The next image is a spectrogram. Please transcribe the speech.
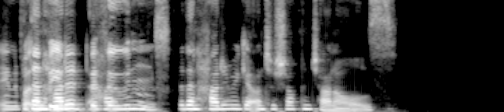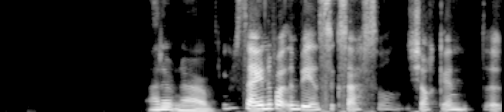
Saying about then them how did- how- buffoons. But then how did we get onto shopping channels? I don't know. You were saying about them being successful. Shocking. That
